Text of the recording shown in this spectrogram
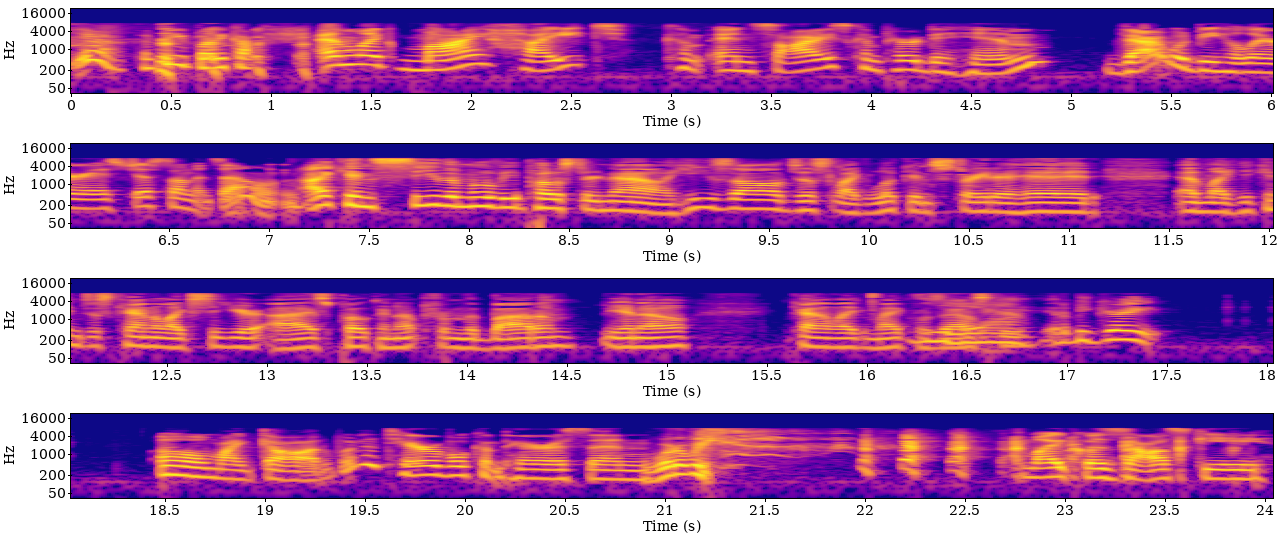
Yeah, that'd be buddy cop. And like my height com- and size compared to him, that would be hilarious just on its own. I can see the movie poster now. He's all just like looking straight ahead, and like you can just kind of like see your eyes poking up from the bottom, you know, kind of like Mike Wazowski. Yeah. It'll be great. Oh my god, what a terrible comparison. What are we? Mike Wazowski.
